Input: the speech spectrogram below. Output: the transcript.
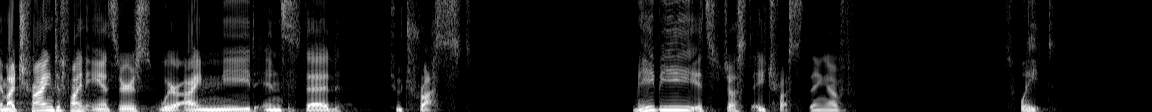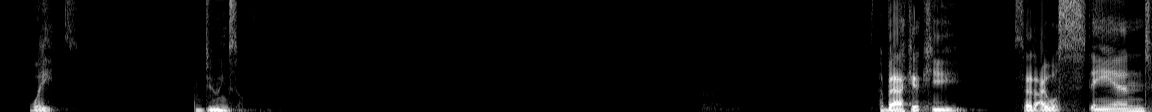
Am I trying to find answers where I need instead to trust? Maybe it's just a trust thing of just wait, wait. I'm doing something. Habakkuk, he said, I will stand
